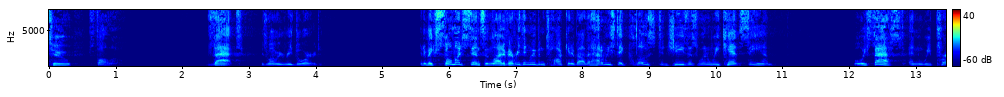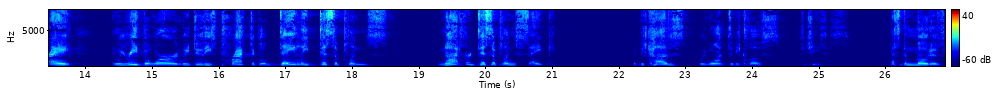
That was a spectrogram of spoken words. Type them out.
to follow. That is why we read the Word. And it makes so much sense in light of everything we've been talking about that how do we stay close to Jesus when we can't see Him? Well, we fast and we pray and we read the Word. We do these practical daily disciplines, not for discipline's sake but because we want to be close to Jesus. That's the motive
